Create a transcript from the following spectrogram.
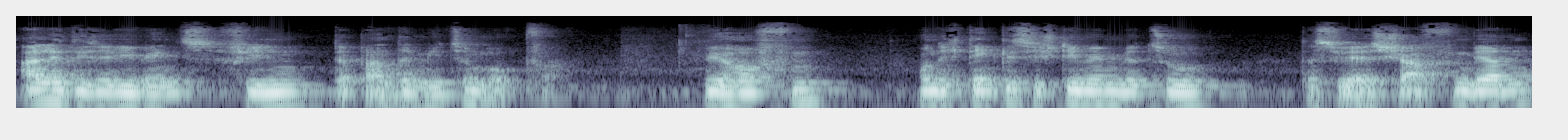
Alle diese Events fielen der Pandemie zum Opfer. Wir hoffen, und ich denke, Sie stimmen mir zu, dass wir es schaffen werden,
